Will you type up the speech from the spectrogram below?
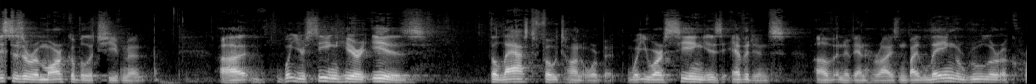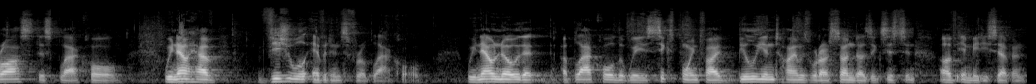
this is a remarkable achievement. Uh, what you're seeing here is the last photon orbit. What you are seeing is evidence of an event horizon. By laying a ruler across this black hole, we now have visual evidence for a black hole. We now know that a black hole that weighs 6.5 billion times what our sun does exists in, of M87.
